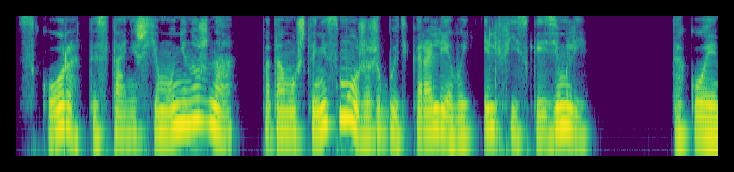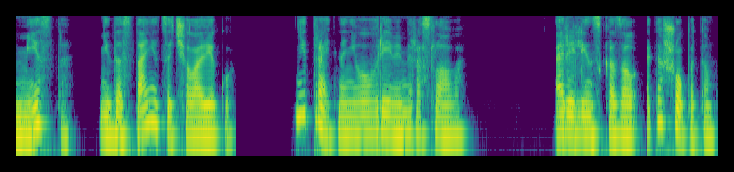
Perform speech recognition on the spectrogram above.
Скоро ты станешь ему не нужна, потому что не сможешь быть королевой эльфийской земли. Такое место не достанется человеку. Не трать на него время, Мирослава. Арелин сказал это шепотом,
